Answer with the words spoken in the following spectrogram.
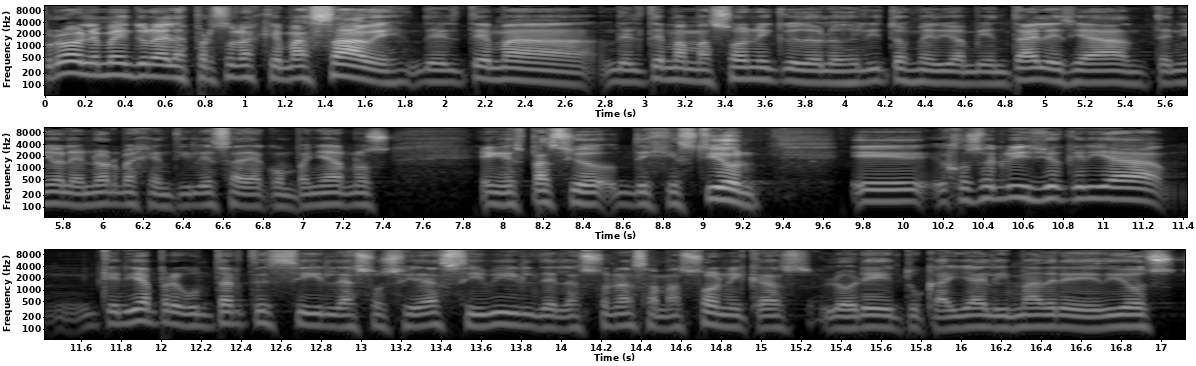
probablemente una de las personas que más sabe del tema, del tema masónico y de los delitos medioambientales y ha tenido la enorme gentileza de acompañarnos en espacio de gestión. Eh, José Luis, yo quería, quería preguntarte si la sociedad civil de las zonas amazónicas, Loreto, Cayal y Madre de Dios,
